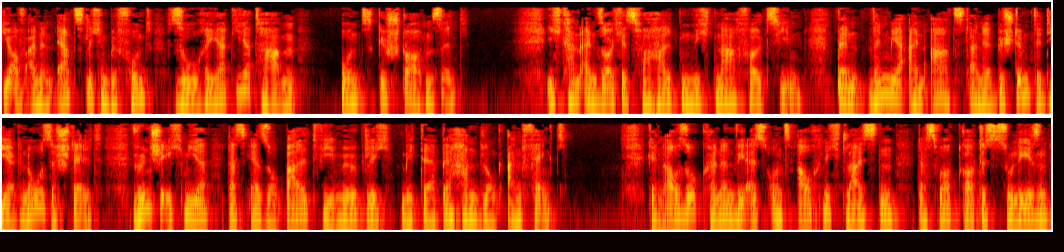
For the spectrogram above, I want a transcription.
die auf einen ärztlichen Befund so reagiert haben und gestorben sind. Ich kann ein solches Verhalten nicht nachvollziehen, denn wenn mir ein Arzt eine bestimmte Diagnose stellt, wünsche ich mir, dass er so bald wie möglich mit der Behandlung anfängt. Genauso können wir es uns auch nicht leisten, das Wort Gottes zu lesen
